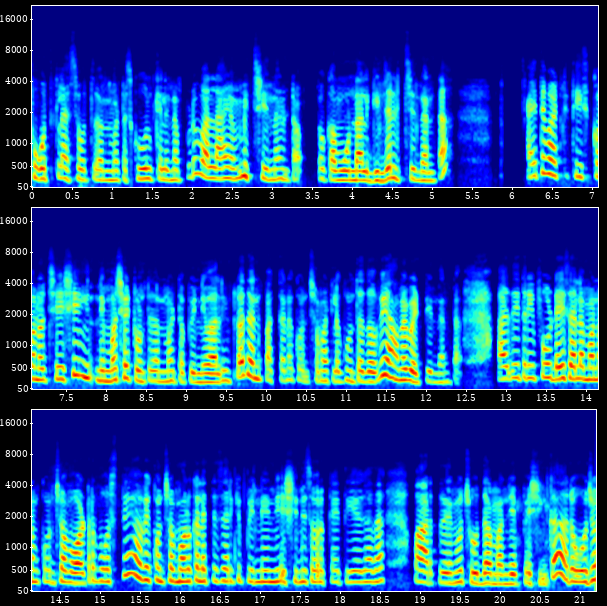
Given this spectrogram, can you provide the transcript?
ఫోర్త్ క్లాస్ అవుతుంది అనమాట స్కూల్కి వెళ్ళినప్పుడు వాళ్ళ ఆయమ్మ ఇచ్చిందంట. ఒక మూడు నాలుగు గింజలు ఇచ్చిందంట. అయితే వాటిని తీసుకొని వచ్చేసి నిమ్మ చెట్టు ఉంటుంది అనమాట పిన్ని వాళ్ళ ఇంట్లో. దాని పక్కన కొంచెం అట్లా గుంత దవ్వి ఆమె పెట్టిందంట. అది త్రీ ఫోర్ డేస్ అలా మనం కొంచెం వాటర్ పోస్తే అవి కొంచెం మొలకలు ఎత్తేసరికి పిన్ని ఏం చేసింది? సొరకాయ తీయ కదా పారుతుందేమో చూద్దామని చెప్పేసి ఇంకా రోజు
